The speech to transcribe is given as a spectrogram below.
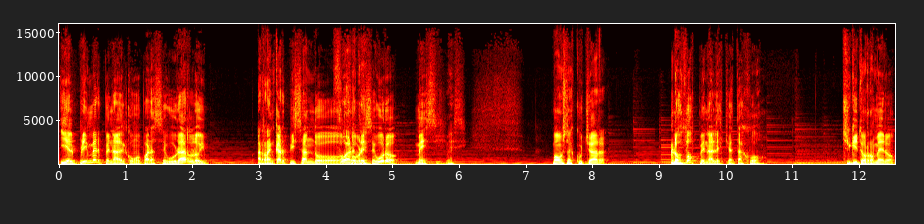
y el primer penal como para asegurarlo y arrancar pisando Fuerte. sobre seguro, Messi. Messi. Vamos a escuchar los dos penales que atajó Chiquito Romero,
